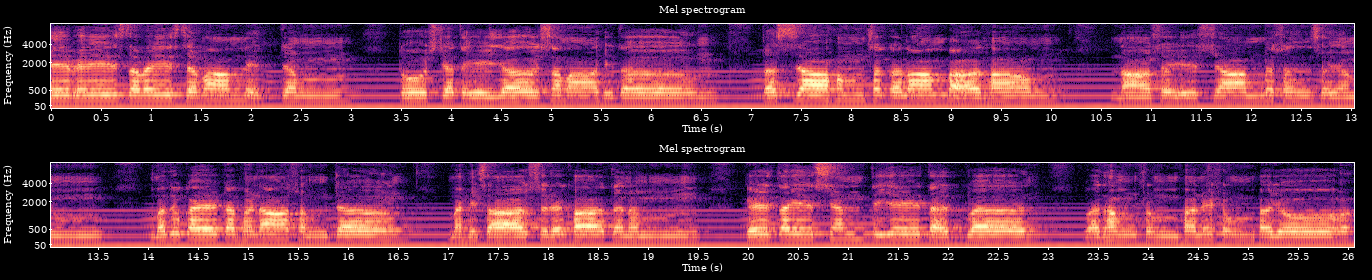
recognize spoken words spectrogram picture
एभे मां नित्यं तोष्यते यः समाहित तस्याहं सकलां बाधां नाशयिष्याम्यसंशयं। मधुकैटभनाशं च महिषासुरघातनं। कीर्तयिष्यन्ति ये तद्वद्वधं शुम्भनिशुम्भयोः।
